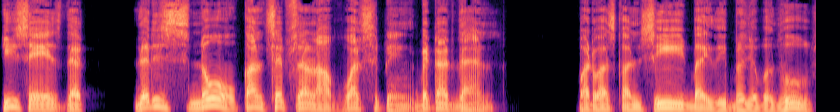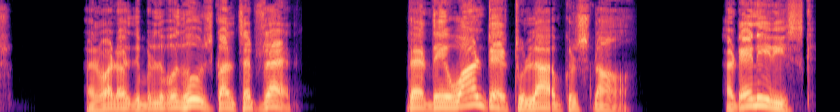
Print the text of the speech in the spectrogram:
He says that there is no conception of worshipping better than what was conceived by the Brajabadhus. And what was the Brajabadhus' conception? That they wanted to love Krishna at any risk.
